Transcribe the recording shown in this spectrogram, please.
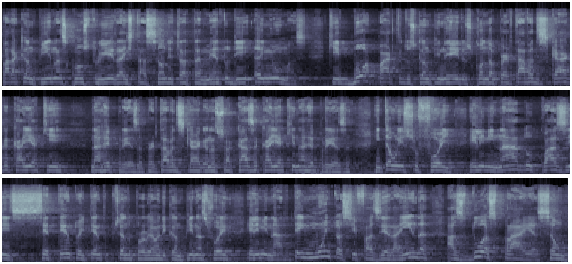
para Campinas construir a estação de tratamento de Anhumas, que boa parte dos campineiros, quando apertava a descarga, caía aqui na represa, apertava descarga na sua casa, caía aqui na represa. Então isso foi eliminado, quase 70, 80% do problema de Campinas foi eliminado. Tem muito a se fazer ainda. As duas praias são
